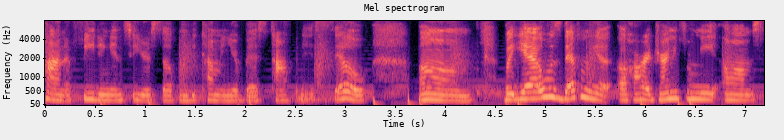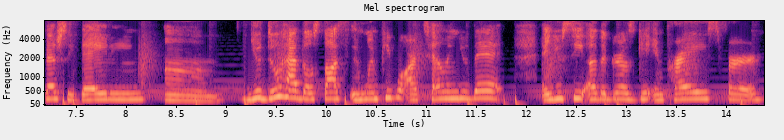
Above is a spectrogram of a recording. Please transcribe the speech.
kind of feeding into yourself and becoming your best confident self. Um, but yeah, it was definitely a, a hard journey for me, um, especially dating. Um, you do have those thoughts, and when people are telling you that, and you see other girls getting praised for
